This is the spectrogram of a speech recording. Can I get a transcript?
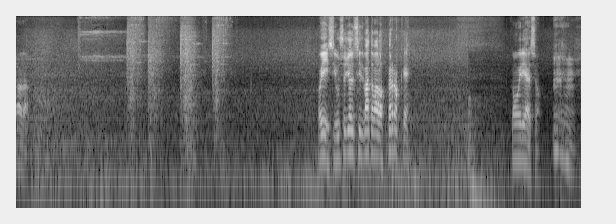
Hala. Oye, si uso yo el silbato para los perros, ¿qué? ¿Cómo iría eso?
